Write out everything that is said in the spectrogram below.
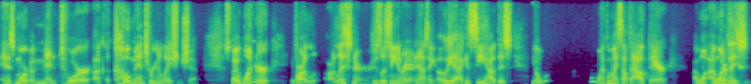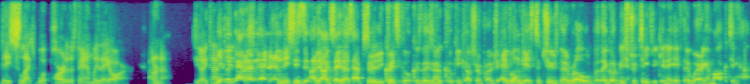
and it's more of a mentor, a, a co-mentoring relationship. So I wonder if our our listener who's listening in right now is like, oh yeah, I can see how this. You know, when I put myself out there, I, wonder if they they select what part of the family they are. I don't know. Do you like that? Yeah. And, and, and this is, I- I'd say that's absolutely critical because there's no cookie cutter approach. Everyone gets to choose their role, but they've got to be Yeah. strategic in it if they're wearing a marketing hat,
